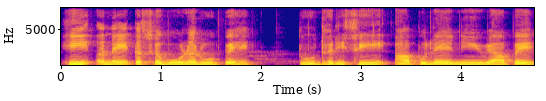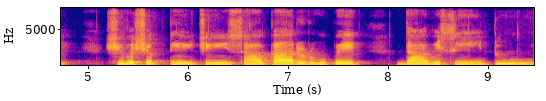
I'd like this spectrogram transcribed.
ही अनेक सगुण रूपे तू धरिसी आपुले निव्यापे शिवशक्तीची साकार रूपे दाविसी तू.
